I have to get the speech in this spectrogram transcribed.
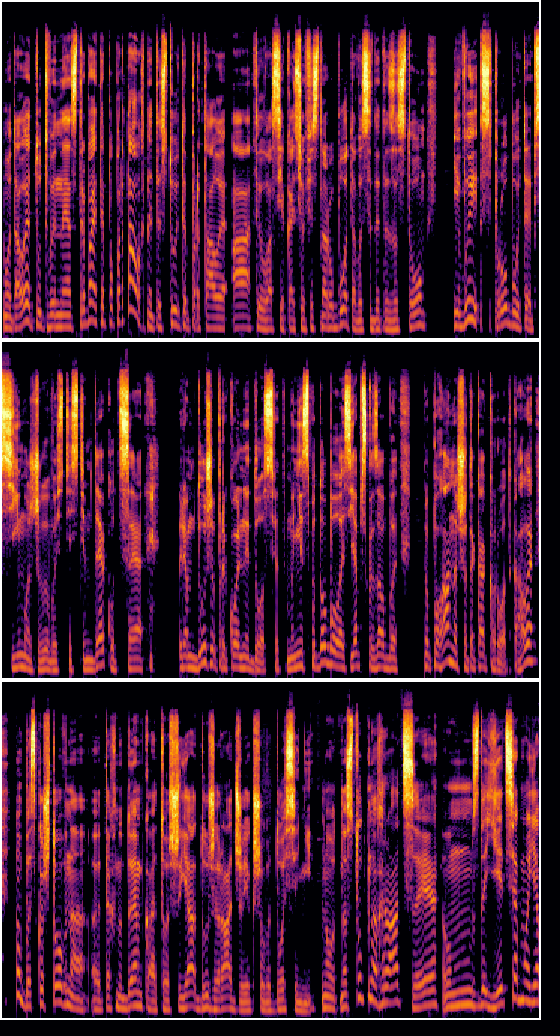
От, але тут ви не стрибаєте по порталах, не тестуєте портали, а у вас якась офісна робота, ви сидите за столом, і ви спробуєте всі можливості Steam Deck. Це прям дуже прикольний досвід. Мені сподобалось, я б сказав би, що погано, що така коротка, але ну безкоштовна е, технодемка. Тож я дуже раджу, якщо ви досі ні. Ну от наступна гра, це здається, моя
